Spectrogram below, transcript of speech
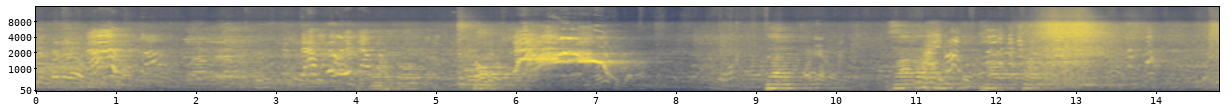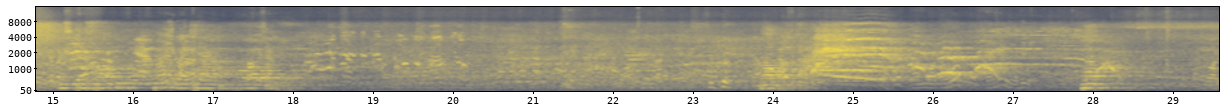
ด่นมาแล้วจำเลยจำเลยจันเขาเนี่ยสามก็ทำทำทำเด่นก็มาเสียสองไม่ไปจ้าพอจ้าอ ยที่นี่ครับหมด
